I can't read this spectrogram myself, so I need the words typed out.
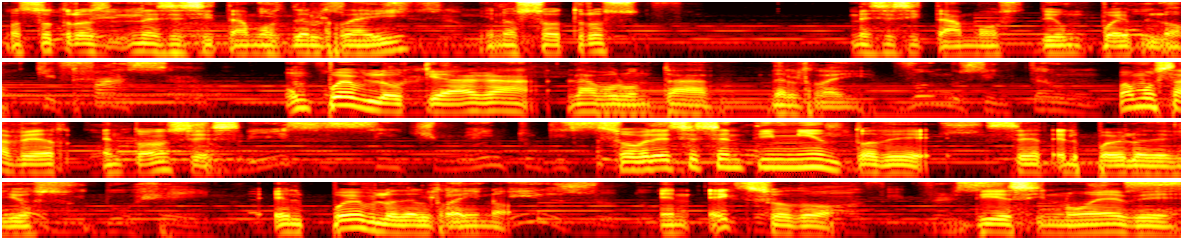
nosotros necesitamos del rey y nosotros necesitamos de un pueblo. Un pueblo que haga la voluntad del rey. Vamos a ver entonces sobre ese sentimiento de ser el pueblo de Dios, el pueblo del reino. En Éxodo 19,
